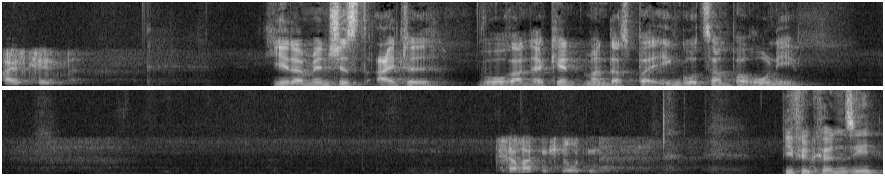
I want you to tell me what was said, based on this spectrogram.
Eiscreme. Jeder Mensch ist eitel. Woran erkennt man das bei Ingo Zamparoni? Krawattenknoten. Wie viel können Sie?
